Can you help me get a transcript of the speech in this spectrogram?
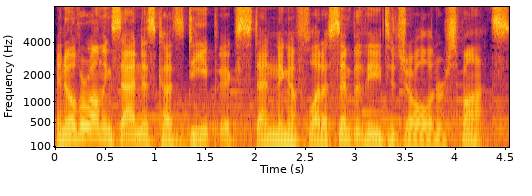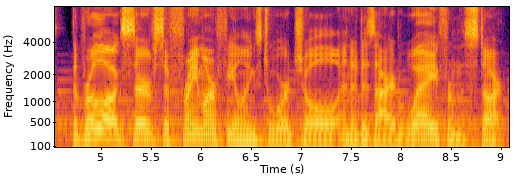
An overwhelming sadness cuts deep, extending a flood of sympathy to Joel in response. The prologue serves to frame our feelings toward Joel in a desired way from the start.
